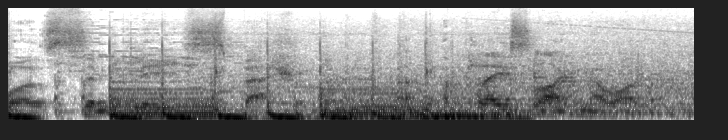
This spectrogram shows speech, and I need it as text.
was simply special. A, place like no other.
